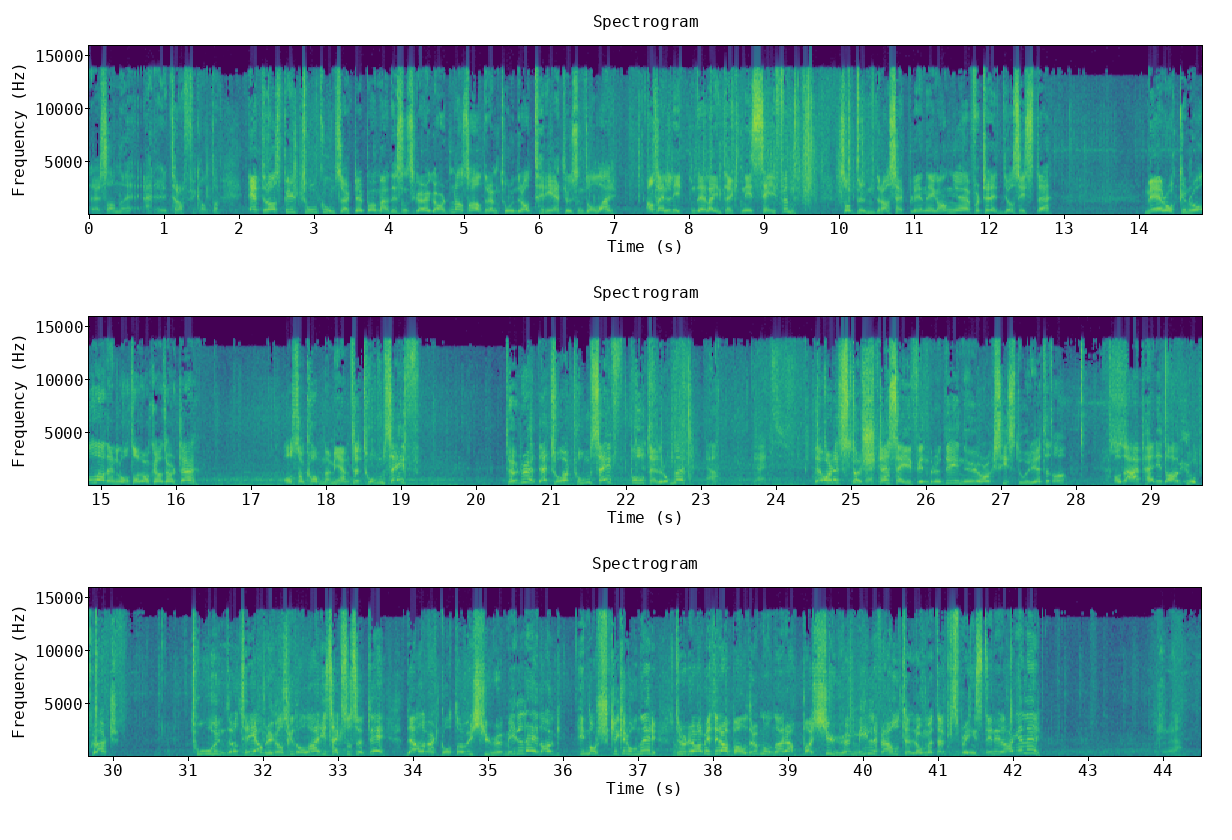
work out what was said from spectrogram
Det er sånn, eh, er trafikanter. Etter å ha spilt to konserter på Madison Square Garden, da, så hadde de 203 000 dollar. Altså en liten del av inntekten i safen. Så dundra Zeppelin i gang eh, for tredje og siste. Med rock'n'roll, da, den låta du akkurat hørte. Og så kom de hjem til tom safe. Hør du, det er to tom safe på hotellrommet. Ja, greit. Det var det største safe-innbruddet i New Yorks historie til da. Og det er per i dag uoppklart. 203 amerikanske dollar i 76. Det hadde vært godt over 20 mill. det i dag. I norske kroner. Tror du det har blitt rabalder om noen har rappa 20 mill. fra hotellrommet til Springsteen i dag, eller?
